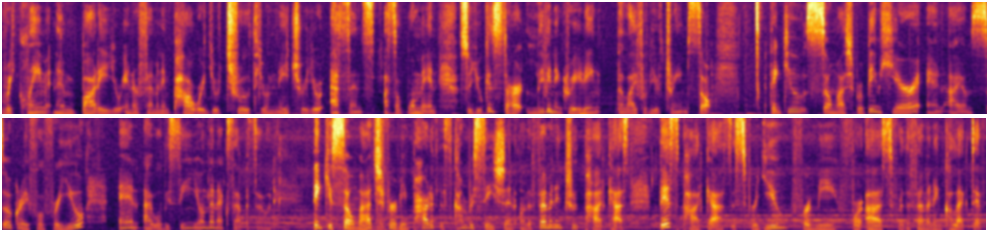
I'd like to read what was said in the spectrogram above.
reclaim and embody your inner feminine power, your truth, your nature, your essence as a woman so you can start living and creating the life of your dreams. So, thank you so much for being here, and I am so grateful for you. And I will be seeing you on the next episode. Thank you so much for being part of this conversation on the Feminine Truth Podcast. This podcast is for you, for me, for us, for the Feminine Collective.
